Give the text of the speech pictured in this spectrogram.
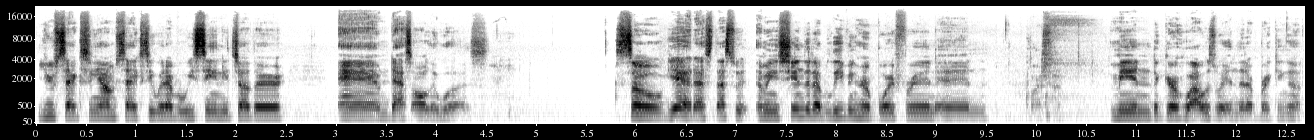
You sexy, I'm sexy, whatever we see in each other, and that's all it was. So yeah, that's that's what I mean. She ended up leaving her boyfriend, and Question. me and the girl who I was with ended up breaking up.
